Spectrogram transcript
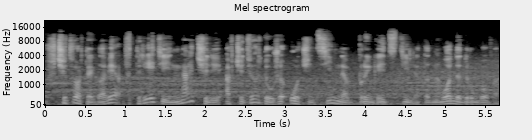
в четвертой главе, в третьей начали, а в четвертой уже очень сильно прыгает стиль от одного до другого.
